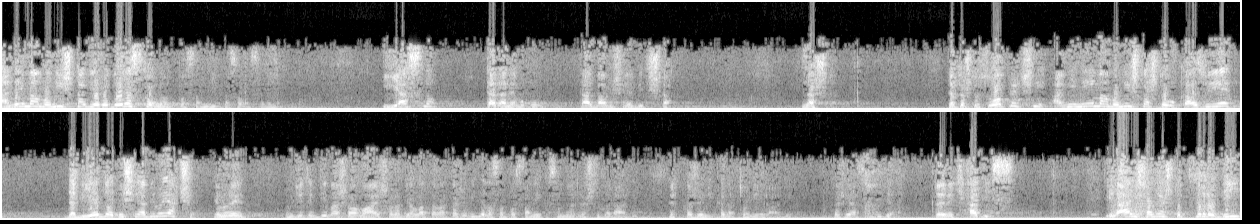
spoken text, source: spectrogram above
a nemamo ništa vjerodostojno od poslanika sa vaseleme i jasno tada ne mogu ta dva mišljenja biti šta? Zašto? Zato što su oprečni a mi nemamo ništa što ukazuje da bi jedno od mišljenja bilo jače. Jel u redu? No, međutim ti imaš vamo Ajša radi Allah tamo kaže vidjela sam poslanika sam nešto da radi. Neko kaže nikada to nije radio. Kaže ja sam vidjela. To je već hadis. Ili Ajša nešto tvrdi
